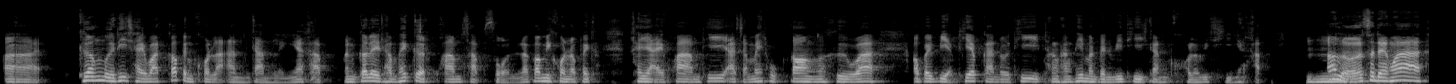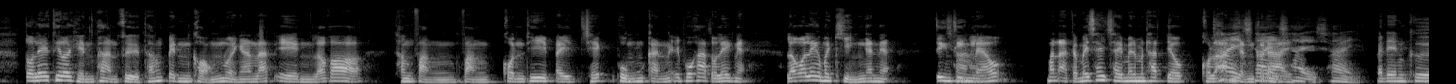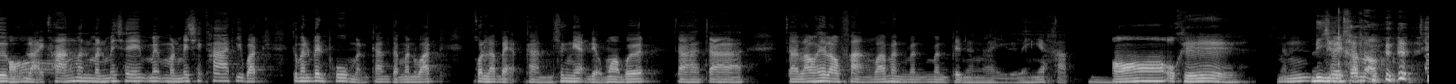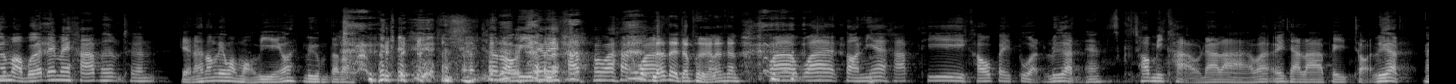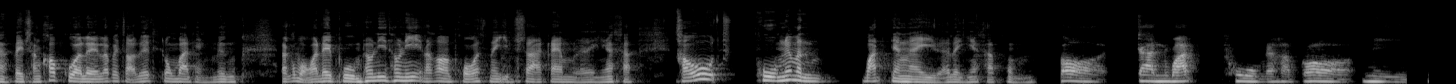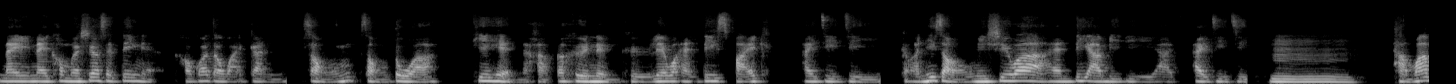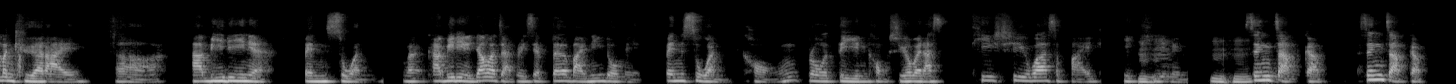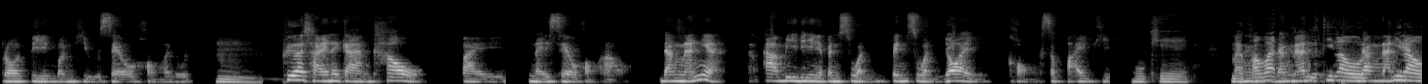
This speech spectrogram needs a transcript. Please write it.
อ่าเครื่องมือที่ใช้วัดก็เป็นคนละอันกันอะไรเงี้ยครับ มันก็เลยทำให้เกิดความสับสน แล้วก็มีคนเอาไปขยายความที่อาจจะไม่ถูกต้องก็คือว่าเอาไปเปรียบเทียบกันโดยที่ทั้งทั้งๆที่มันเป็นวิธีกันคนละวิธีเนี่ยครับ อ้าวเหรอแสดงว่าตัวเลขที่เราเห็นผ่านสื่อทั้งเป็นของหน่วยงานรัฐเอง แล้วก็ทางฝั่งฝั่งคนที่ไปเช็คภูมิคุ้มกันไอ้พวกค่าตัวเลขเนี่ย แล้วก็เลขมาขิงกันเนี่ย จริง ๆ แล้ว มันอาจจะไม่ใช่ใช้ไม้บรรทัดเดียวคนละอัใช่นกันก็ใช่ได้ใช่ใช่ประเด็นคือออหลายครั้งมันมันไม่ใช่ไม่มันไม่ใช่ค่าที่วัด คือมันเป็นภูมิเหมือนกันแต่มันวัดคนละแบบกัน ซึ่งเนี้ยเดี๋ยวหมอเบิร์ตจะจะจะเล่าให้เราฟังว่ามันมันมันเป็นยังไงหรืออะไรเงี้ยครับอ๋อโอเค งั้นดีเชิเลญยครับเชิญหมอเชิญหมอเบิร์ตได้ไหมครับเชิญเชิญเดี๋ยวนะต้องเรียกว่าหมอวีโอ้ยลืมตลอดโอเคท่านหมอวีได้ไหมครับ เพราะว่าว่าแล้วแต่จะเผลอแล้วกัน ว่าว่าตอนเนี้ยครับที่เขาไปตรวจเลือดนะชอบมีข่าวดารา ว่าเอ้ยดาราไปเจาะเลือดอะไปทั้งครอบครัวเลยแล้วไปเจาะเลือดที่โรงพยาบาลแห่งหนึ่งแล้วก็บอกว่าได้ภูมิเท่านี้เท่านี้แล้วก็มาโพสต์ในอินสตาแกรมหรืออะไรเงี้ยครับเขาภูมิเนี่ยมันวัดยังไงหรืออะไรเงี้ยครับ ผม ก็การวัด ภูมินะครับ ก็มีในใน commercial setting เนี่ยเขาก็จะวัดกันสองสองตัวที่เห็นนะครับ ก็คือหนึ่งคือเรียกว่า anti spike IgG กับอันที่สองมีชื่อว่า anti RBD IgG อืมถามว่ามันคืออะไรเอ่อ RBD เนี่ยเป็นส่วน RBD เนี่ยย่อมาจาก receptor binding domain เป็นส่วนของโปรตีนของเชื้อไวรัสที่ชื่อว่า spike อีกทีหนึ่งอืมฮึซึ่งจับกับ ซึ่งจับกับโปรตีนบนผิวเซลล์ของมนุษย์อืมเพื่อใช้ในการเข้าไปในเซลล์ของเรา ดังนั้นเนี่ย RBD เนี่ยเป็นส่วนเป็นส่วนย่อยของสปายทีโอเค หมายความว่าดังนั้นคือที่เราดังนั้นที่เนี่ยเรา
